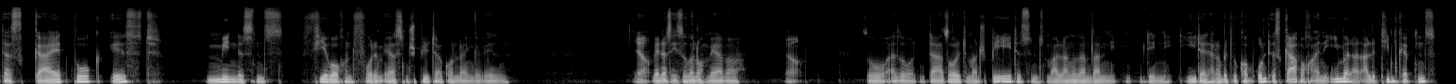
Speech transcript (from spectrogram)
das Guidebook ist mindestens vier Wochen vor dem ersten Spieltag online gewesen. Ja. Wenn das nicht sogar noch mehr war. Ja. So, also da sollte man spätestens mal langsam dann den, die Heat-Einteilung mitbekommen. Und es gab auch eine E-Mail an alle Team-Captains,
